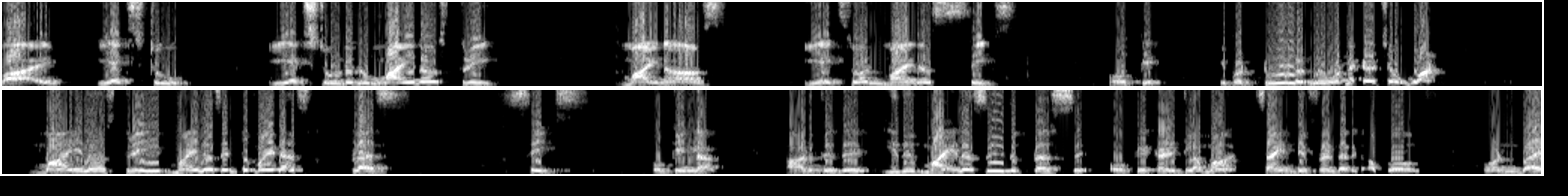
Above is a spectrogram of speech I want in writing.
by x two x டூன்றது minus three minus x one minus six okay இப்போ டூல இருந்து ஒன்னு கிடைச்சா one minus three minus into minus plus six ஓகேங்களா அடுத்தது இது மைனஸ் இது பிளஸ் ஓகே கழிக்கலாமா? சைன் டிஃப்ரெண்டா இருக்கு. அப்போ one by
